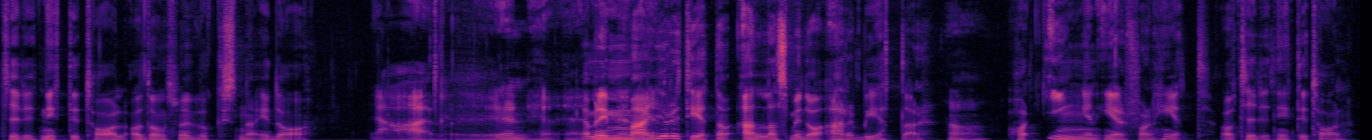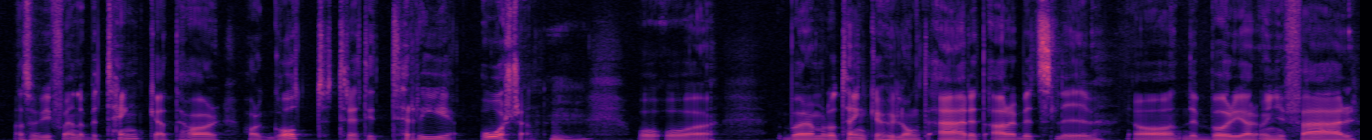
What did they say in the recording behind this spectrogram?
tidigt 90-tal av de som är vuxna idag. Ja, en, en, Ja, men i en- majoriteten av alla som idag arbetar Ja. har ingen erfarenhet av tidigt 90-tal. Alltså vi får ändå betänka att det har, har gått 33 år sedan. Mm. Och, och börjar man då tänka hur långt är ett arbetsliv? Ja, det börjar ungefär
